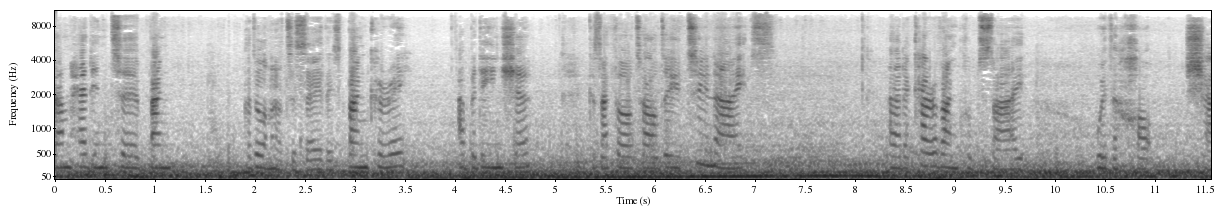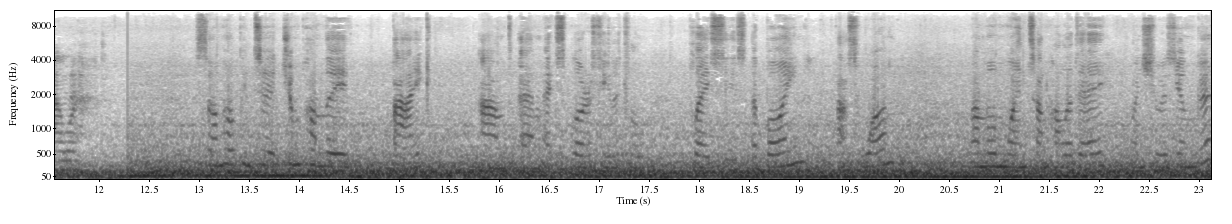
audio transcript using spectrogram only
I'm heading to Bank, I don't know how to say this, Banchory, Aberdeenshire, because I thought I'll do two nights at a caravan club site with a hot shower. So I'm hoping to jump on the bike and um, explore a few little places. Aboyne, that's one. My mum went on holiday when she was younger,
